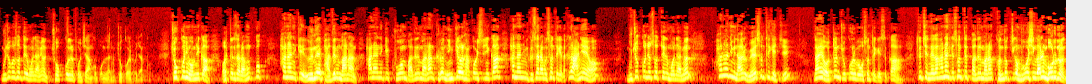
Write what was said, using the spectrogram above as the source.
무조건 선택이 뭐냐면 조건을 보지 않고 뽑는다는 거예요. 조건을 보지 않고. 조건이 뭡니까? 어떤 사람은 꼭 하나님께 은혜 받을 만한 하나님께 구원 받을 만한 그런 인격을 갖고 있으니까 하나님이 그 사람을 선택했다. 그거 아니에요. 무조건적 선택은 뭐냐면 하나님이 나를 왜 선택했지? 나의 어떤 조건을 보고 선택했을까? 도대체 내가 하나님께 선택받을 만한 건덕지가 무엇인가를 모르는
